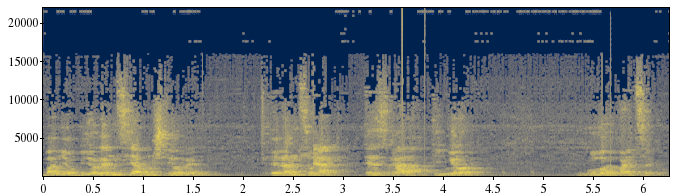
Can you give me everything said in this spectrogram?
Baina violentzia guzti horren erantzuneak ez gara inor gu epaitzeko.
